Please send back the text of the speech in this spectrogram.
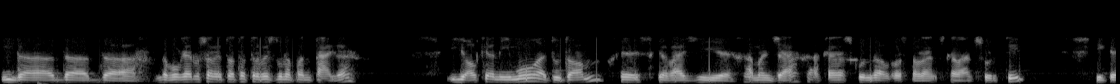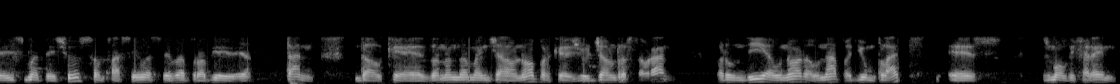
de, de, de, de voler-ho saber tot a través d'una pantalla i jo el que animo a tothom és que vagi a menjar a cadascun dels restaurants que van sortir i que ells mateixos se'n facin la seva pròpia idea tant del que donen de menjar o no, perquè jutjar un restaurant per un dia, una hora, un àpat i un plat és, és molt diferent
